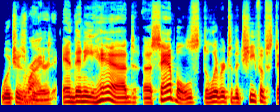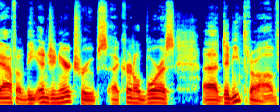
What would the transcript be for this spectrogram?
which is Right. weird. And then he had uh, samples delivered to the chief of staff of the engineer troops, uh, Colonel Boris uh, Dimitrov.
